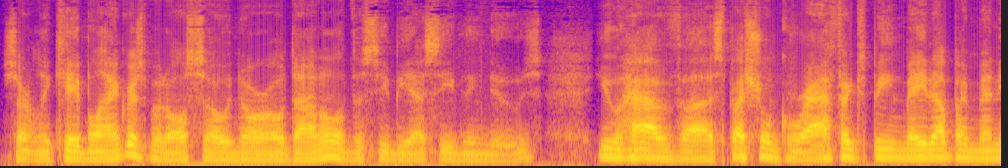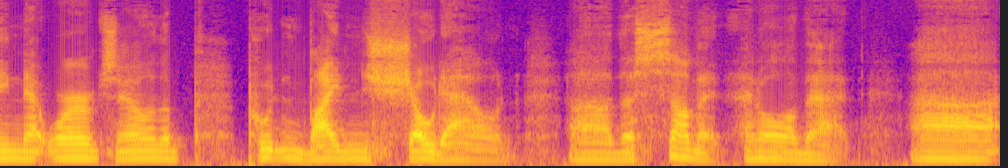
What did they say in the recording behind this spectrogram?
certainly cable anchors, but also Norah O'Donnell of the CBS Evening News. You have uh, special graphics being made up by many networks. You know the Putin Biden showdown, uh, the summit, and all of that. Uh,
